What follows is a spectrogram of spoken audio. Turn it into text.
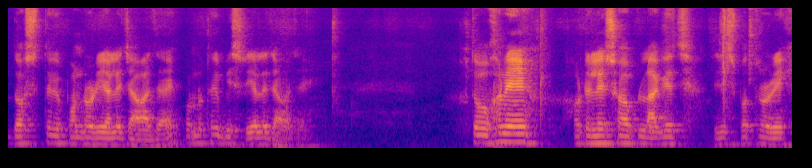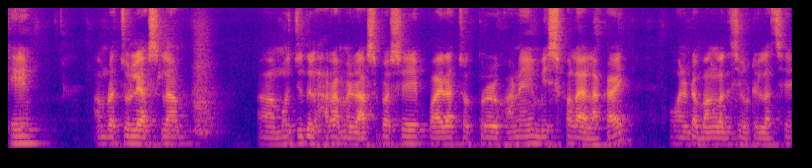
দশ থেকে পনেরো রিয়ালে যাওয়া যায়, পনেরো থেকে বিশ রিয়ালে যাওয়া যায়। তো ওখানে হোটেলে সব লাগেজ, জিনিসপত্র রেখে আমরা চলে আসলাম মসজিদুল হারামের আশেপাশে পায়রা চত্বরের ওখানে, মিসফালা এলাকায়। ওখানে একটা বাংলাদেশি হোটেল আছে,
